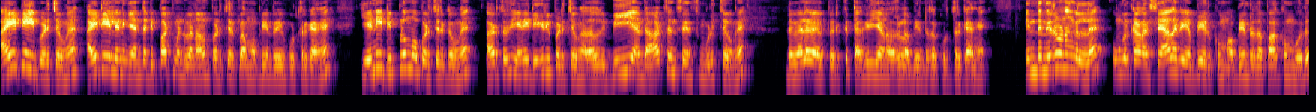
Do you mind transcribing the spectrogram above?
ஐடிஐ படித்தவங்க ஐடிஐயில் நீங்கள் எந்த டிபார்ட்மெண்ட் வேணாலும் படிச்சிருக்கலாம் அப்படின்றதையும் கொடுத்துருக்காங்க. எனி டிப்ளமோ படிச்சிருக்கவங்க அடுத்தது எனி டிகிரி படித்தவங்க அதாவது BE and arts and science முடித்தவங்க இந்த வேலைவாய்ப்பிற்கு தகுதியானவர்கள் அப்படின்றத கொடுத்துருக்காங்க. இந்த நிறுவனங்களில் உங்களுக்கான சேலரி எப்படி இருக்கும் அப்படின்றத பார்க்கும்போது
